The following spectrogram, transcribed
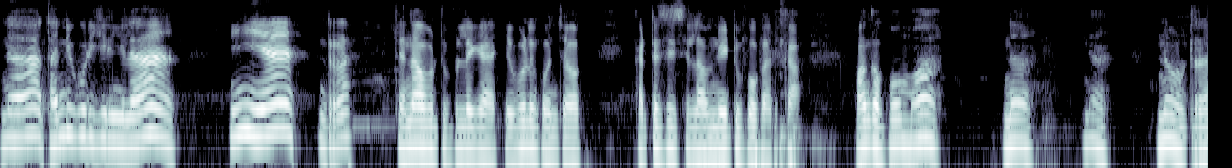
என்ன தண்ணி குடிக்கிறீங்களா? நீ ஏன்ன்றா தென்னாவட்டு பிள்ளைங்க எவ்வளோ கொஞ்சம் கட்ட சீஸ் இல்லாமல் நீட்டு போக இருக்கா. வாங்க போமா என்ன என்ன என்ன பண்ணுற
